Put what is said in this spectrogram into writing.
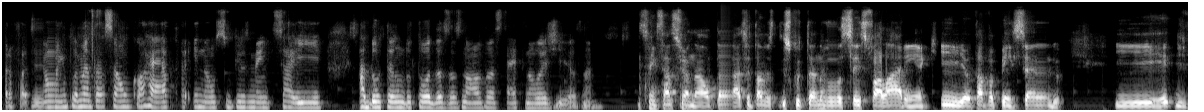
para fazer uma implementação correta e não simplesmente sair adotando todas as novas tecnologias, né? Sensacional, tá? Você estava escutando vocês falarem aqui e eu estava pensando e, e,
